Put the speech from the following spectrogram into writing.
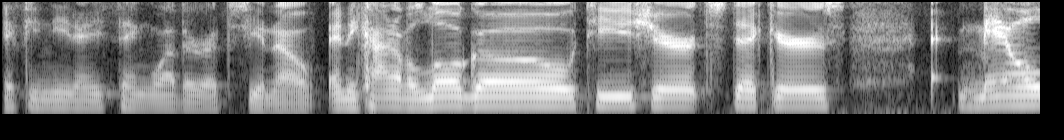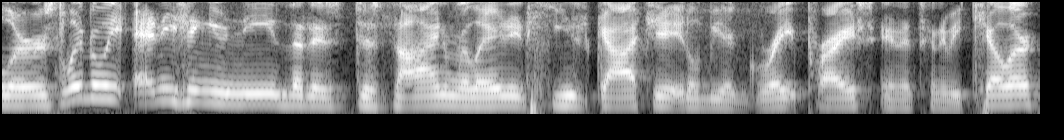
if you need anything, whether it's you know any kind of a logo, T-shirt, stickers, mailers, literally anything you need that is design related, he's got you. It'll be a great price and it's going to be killer.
